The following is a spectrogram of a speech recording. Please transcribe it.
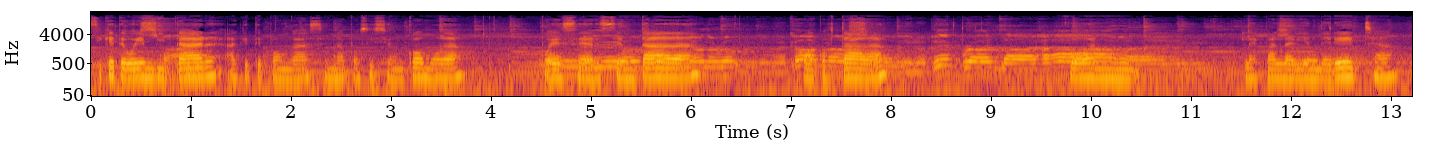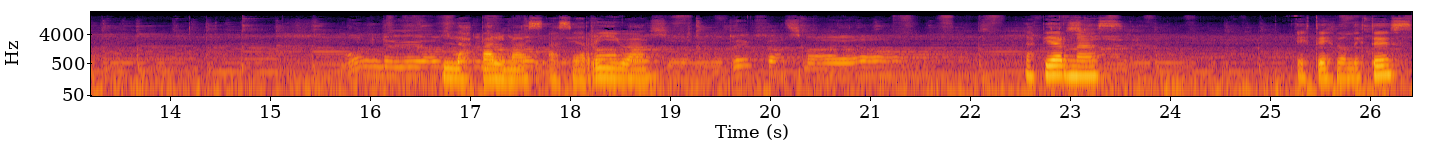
Así que te voy a invitar a que te pongas en una posición cómoda. Puede ser sentada o acostada con la espalda bien derecha, las palmas hacia arriba, las piernas, estés donde estés,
